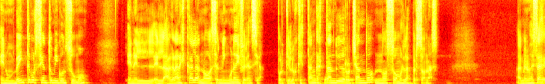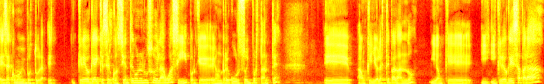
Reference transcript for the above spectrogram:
en un 20% mi consumo, en, el, a gran escala no va a hacer ninguna diferencia. Porque los que están gastando y derrochando no somos las personas. Al menos esa, es como mi postura. Creo que hay que ser consciente con el uso del agua, sí, porque es un recurso importante. Eh, aunque yo la esté pagando, y aunque. Y, creo que esa parada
